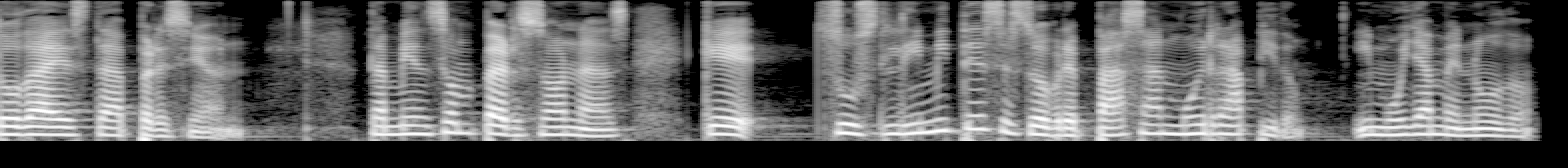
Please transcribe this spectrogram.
toda esta presión. También son personas que sus límites se sobrepasan muy rápido y muy a menudo,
